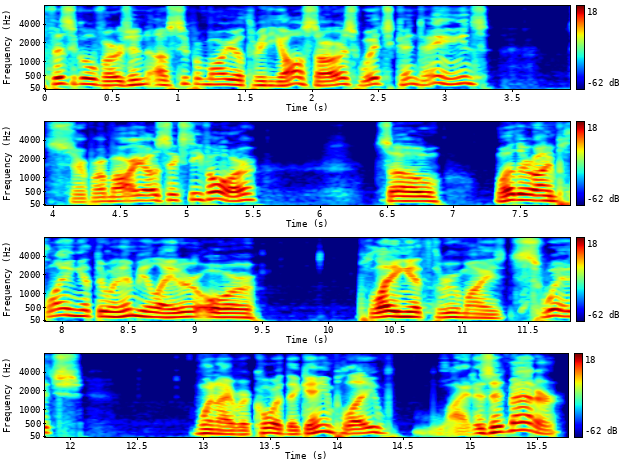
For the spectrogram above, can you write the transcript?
the physical version of Super Mario 3D All Stars, which contains Super Mario 64. So whether I'm playing it through an emulator or playing it through my Switch, when I record the gameplay, why does it matter?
